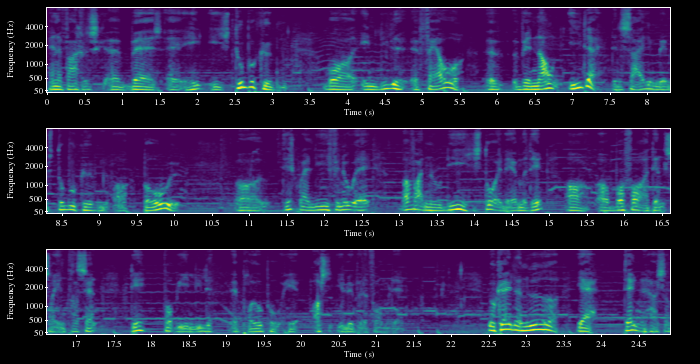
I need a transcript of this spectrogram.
han har faktisk øh, været øh, helt i Stubekøben, hvor en lille øh, færge øh, ved navn Ida, den sejlede mellem Stubekøben og Bogø. Og det skulle jeg lige finde ud af, hvad var det nu lige historien er med den, og, og hvorfor er den så interessant. Det får vi en lille øh, prøve på her, også i løbet af formiddagen. Lokale nyheder, ja, den har som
